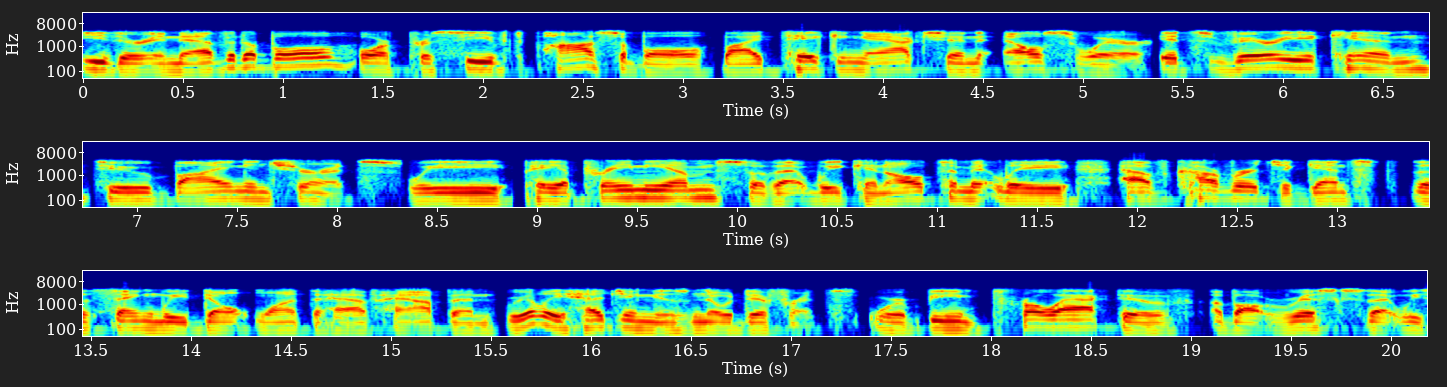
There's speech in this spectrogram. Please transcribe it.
either inevitable or perceived possible by taking action elsewhere. It's very akin to buying insurance. We pay a premium so that we can ultimately have coverage against the thing we don't want to have happen. Really, hedging is no different. We're being proactive about risks that we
